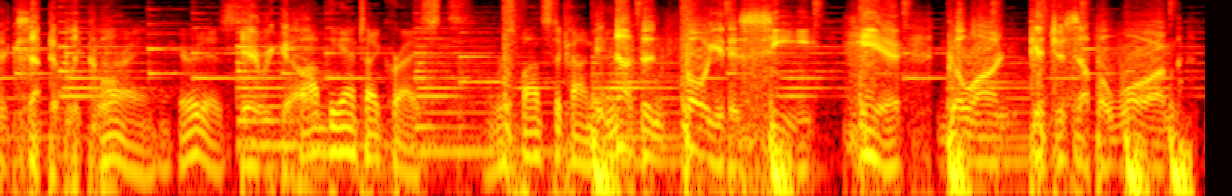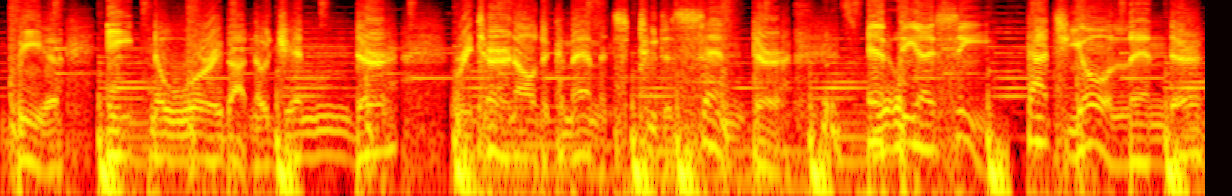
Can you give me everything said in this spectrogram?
Acceptably cool. All right. Here it is. Here we go. Bob the Antichrist. Response to Kanye. Nothing for you to see here. Go on, get yourself a warm beer. Ain't no worry about no gender. Return all the commandments to the sender. FDIC, that's your lender.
